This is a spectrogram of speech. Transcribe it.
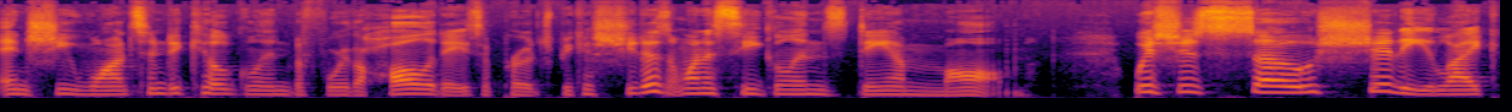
and she wants him to kill Glenn before the holidays approach because she doesn't want to see Glenn's damn mom, which is so shitty. Like,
